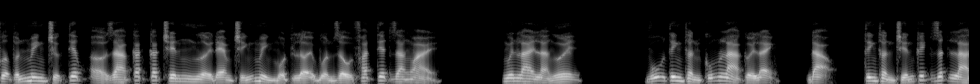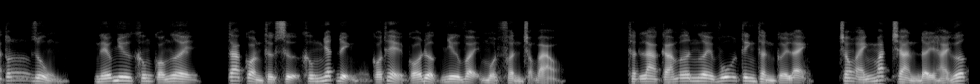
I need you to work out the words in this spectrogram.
Phượng Tuấn Minh trực tiếp ở ra cắt cắt trên người đem chính mình một lời buồn rầu phát tiết ra ngoài. Nguyên lai like là ngươi. Vũ tinh thần cũng là cười lạnh, đạo, tinh thần chiến kích rất là tốt dùng, nếu như không có ngươi, ta còn thực sự không nhất định có thể có được như vậy một phần trọng bảo. Thật là cảm ơn ngươi vũ tinh thần cười lạnh, trong ánh mắt tràn đầy hài hước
